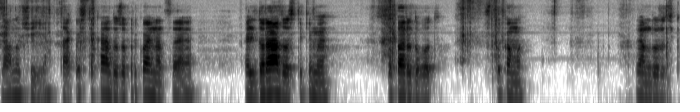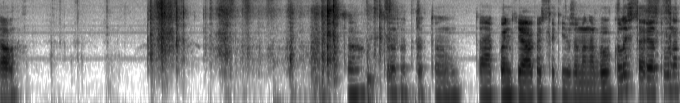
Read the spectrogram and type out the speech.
гляну, чи є. Так, ось така дуже прикольна. Це Ельдорадо з такими попереду от, штуками. Прям дуже цікаво. Так, Понтіак ось такий вже в мене був колись серія Тунет.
